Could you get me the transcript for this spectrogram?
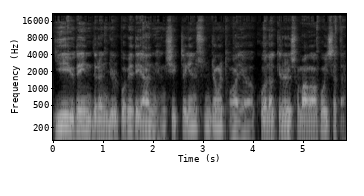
이 유대인들은 율법에 대한 형식적인 순종을 통하여 구원 얻기를 소망하고 있었다.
